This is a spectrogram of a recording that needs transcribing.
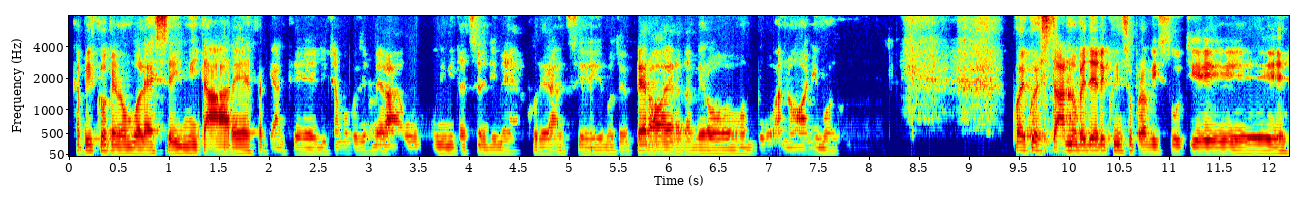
capisco che non volesse imitare, perché anche, diciamo così, non era un, un'imitazione di Mercury, anzi, però era davvero boh, anonimo. Poi quest'anno vedere qui in sopravvissuti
